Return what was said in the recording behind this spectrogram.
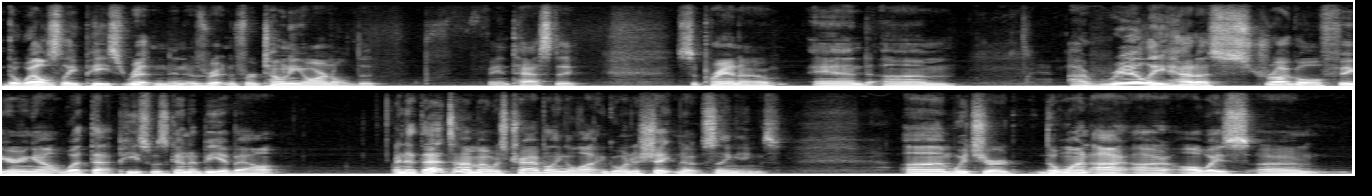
the Wellesley piece written, and it was written for Tony Arnold, the fantastic soprano, and um, I really had a struggle figuring out what that piece was going to be about. And at that time, I was traveling a lot and going to shape note singings, um, which are the one I, I always um,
